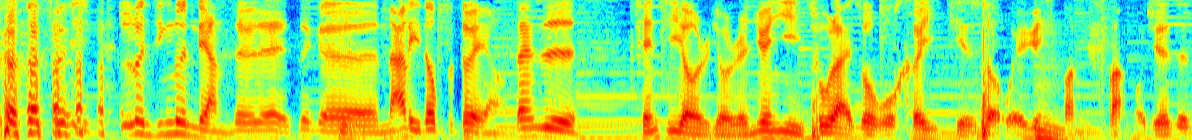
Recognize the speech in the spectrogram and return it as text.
所以论斤论两，对不对？这个哪里都不对啊，但是。前期有有人愿意出来说，我可以接受，我也愿意帮你放。嗯、我觉得这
